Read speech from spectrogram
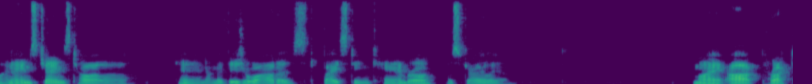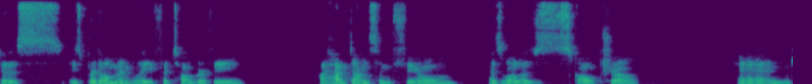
My name's James Tylor, and I'm a visual artist based in Canberra, Australia. My art practice is predominantly photography. I have done some film as well as sculpture and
